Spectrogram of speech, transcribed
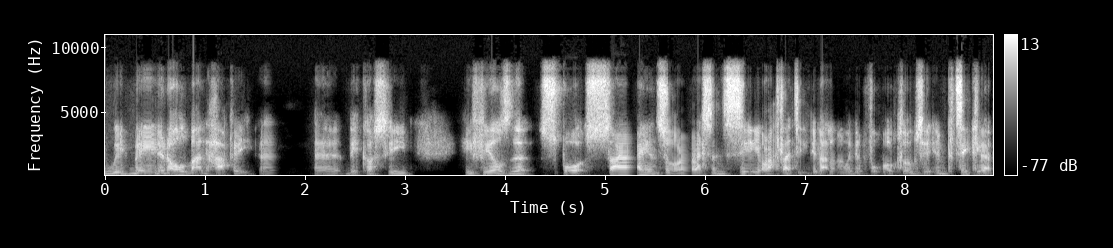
we'd made an old man happy uh, uh, because he he feels that sports science or S&C or athletic development within football clubs in particular,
